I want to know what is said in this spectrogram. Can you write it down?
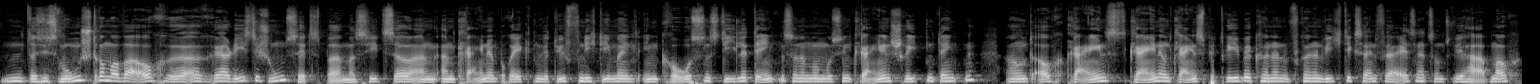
Hm, das ist Wunschtraum, aber auch äh, realistisch umsetzbar. Man sieht es an, an, kleinen Projekten. Wir dürfen nicht immer in, im großen Stile denken, sondern man muss in kleinen Schritten denken. Und auch Kleinst, kleine und Kleinstbetriebe können, können wichtig sein für Eisnetz. Und wir haben auch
